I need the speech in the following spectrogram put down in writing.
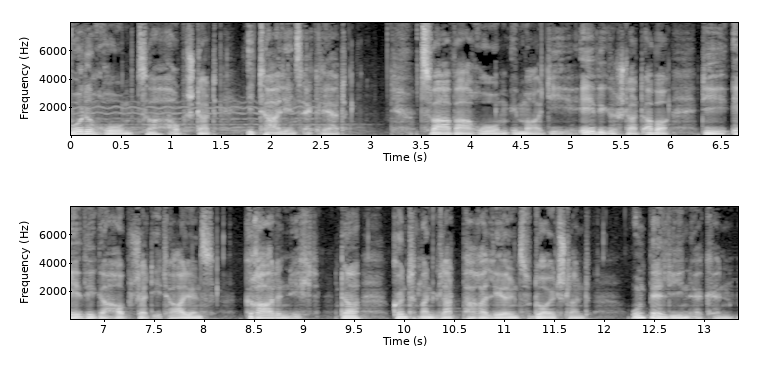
wurde Rom zur Hauptstadt Italiens erklärt. Zwar war Rom immer die ewige Stadt, aber die ewige Hauptstadt Italiens gerade nicht. Da könnte man glatt Parallelen zu Deutschland und Berlin erkennen.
